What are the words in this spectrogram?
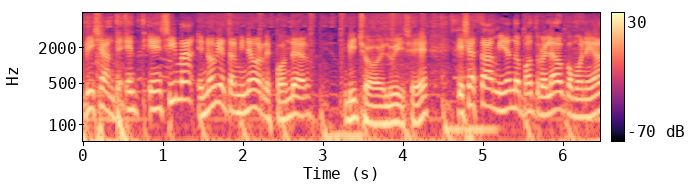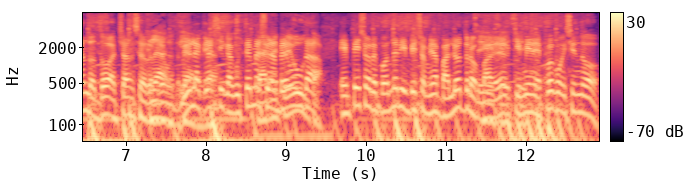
Brillante. En- encima, eh, no había terminado de responder, bicho Luis, ¿eh? que ya estaba mirando para otro lado como negando toda chance de Claro, pregunta. y claro, es la claro. clásica que usted me La hace una pregunta, empiezo a responder y empiezo a mirar para el otro Sí, para sí, ver sí. quién viene después como diciendo,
